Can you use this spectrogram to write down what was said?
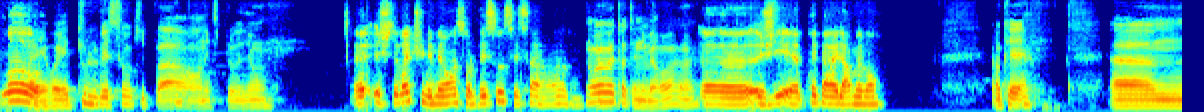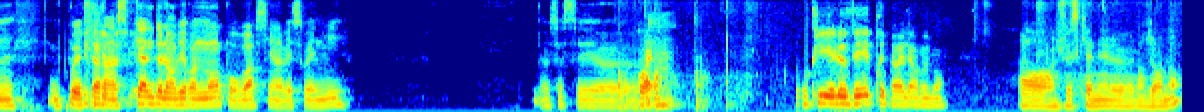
Wow Et vous voyez tout le vaisseau qui part en explosion. Euh, C'est vrai que je suis numéro un sur le vaisseau, c'est ça. hein, donc, Ouais, ouais, toi t'es numéro 1. Ouais. euh, J'ai préparé l'armement. Ok. Euh, vous pouvez faire un scan de l'environnement pour voir s'il y a un vaisseau ennemi. Euh, Ça c'est. euh, Ouais. Bouclier levé, préparer l'armement. Alors, je vais scanner le- l'environnement.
